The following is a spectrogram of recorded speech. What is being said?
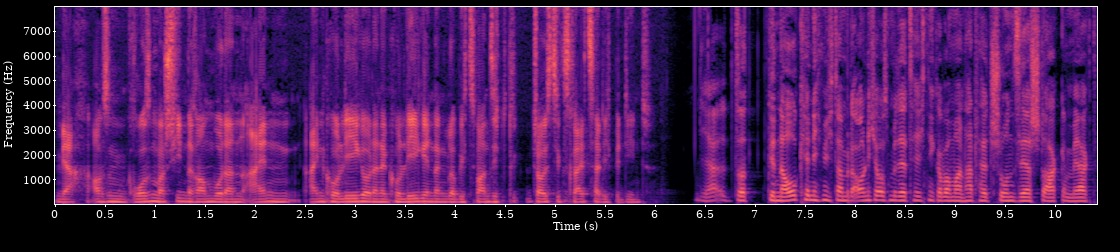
ja, aus einem großen Maschinenraum, wo dann ein, ein Kollege oder eine Kollegin dann, glaube ich, 20 Joysticks gleichzeitig bedient. Ja, das, genau kenne ich mich damit auch nicht aus mit der Technik, aber man hat halt schon sehr stark gemerkt,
